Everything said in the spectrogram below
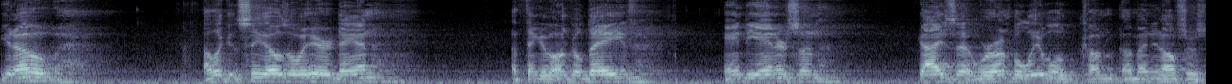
you know, I look at CEOs over here, Dan. I think of Uncle Dave, Andy Anderson, guys that were unbelievable commanding officers.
